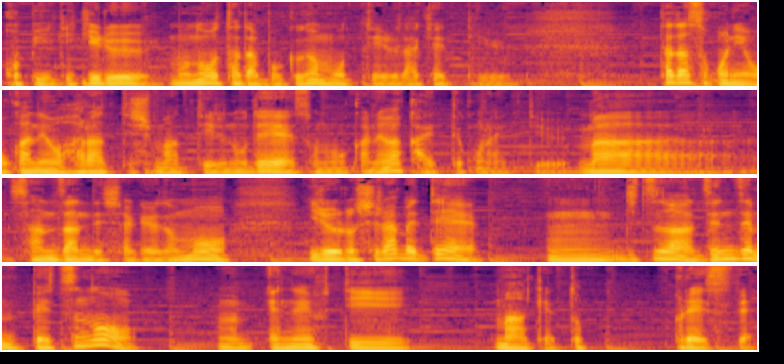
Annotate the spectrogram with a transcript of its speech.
コピーできるものをただ僕が持っているだけっていう。ただそこにお金を払ってしまっているのでそのお金は返ってこないっていう。まあ散々でしたけれどもいろいろ調べて、うん、実は全然別の、うん、NFT マーケットプレイスで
